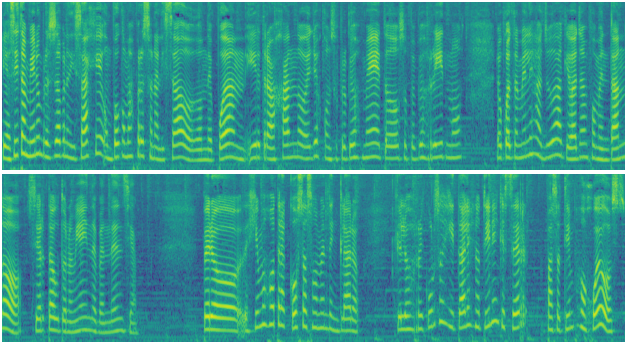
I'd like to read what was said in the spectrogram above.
Y así también un proceso de aprendizaje un poco más personalizado, donde puedan ir trabajando ellos con sus propios métodos, sus propios ritmos, lo cual también les ayuda a que vayan fomentando cierta autonomía e independencia. Pero dejemos otra cosa sumamente en claro, que los recursos digitales no tienen que ser pasatiempos o juegos,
